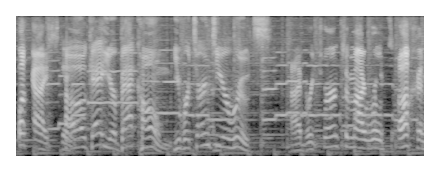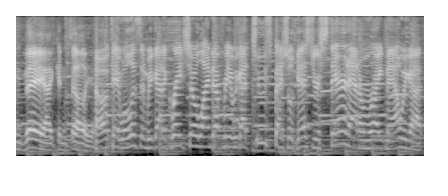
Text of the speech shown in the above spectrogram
Buckeye State. Okay, you're back home. You've returned to your roots. I've returned to my roots. Ach and vey, I can tell you. Okay, well, listen, we got a great show lined up for you. We got two special guests. You're staring at them right now. We got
